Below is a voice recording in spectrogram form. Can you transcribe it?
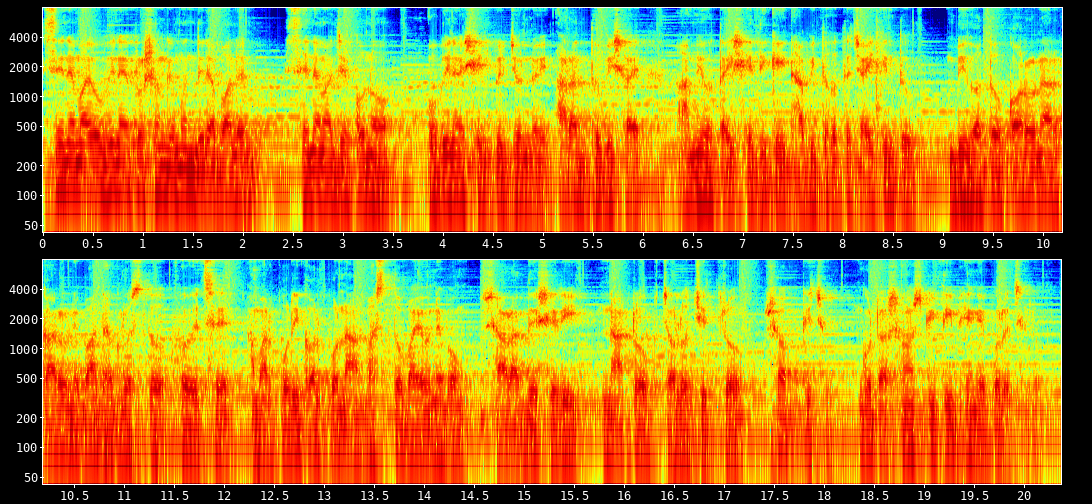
সিনেমায় অভিনয় প্রসঙ্গে মন্দিরা বলেন সিনেমা যে কোনো অভিনয় শিল্পীর জন্যই আরাধ্য বিষয়, আমিও তাই সেদিকেই ধাবিত হতে চাই, কিন্তু বিগত করোনার কারণে বাধাগ্রস্ত হয়েছে আমার পরিকল্পনা, বাস্তবায়ন এবং সারা দেশেরই নাটক, চলচ্চিত্র সব কিছু গোটা সংস্কৃতি ভেঙে পড়েছিল।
